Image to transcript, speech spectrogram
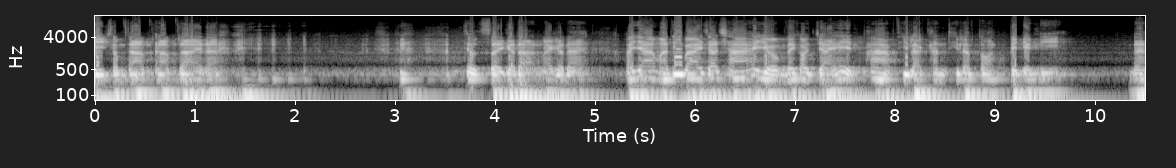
มีคำถามถามได้นะจดใส่กระดาษมาก็ได้ พยายามอธิบายช้าๆให้โยมได้เข้าใจให้เห็นภาพทีละขั้นทีละตอนเป็นอย่างนี้นะ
